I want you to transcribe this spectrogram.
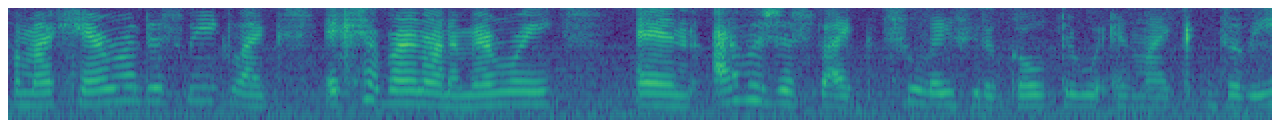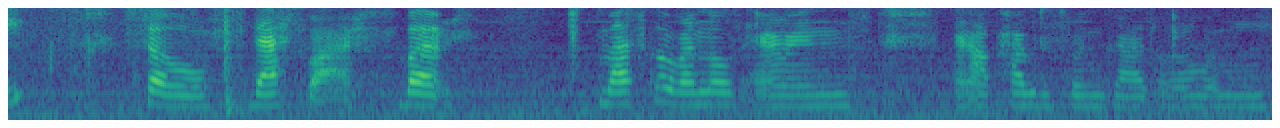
But my camera this week like it kept running out of memory and i was just like too lazy to go through and like delete. So that's why. But i'm about to go run those errands and i'll probably just bring you guys along with me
